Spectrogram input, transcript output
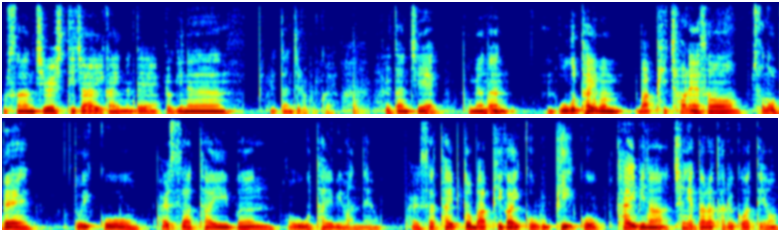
울산 GLCT자이가 있는데 여기는 1단지를 볼까요? 1단지에 보면은 5구 타입은 마피 1000에서 1500도 있고 84 타입은 5구 타입이 많네요. 84 타입도 마피가 있고 우피 있고 타입이나 층에 따라 다를 것 같아요.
